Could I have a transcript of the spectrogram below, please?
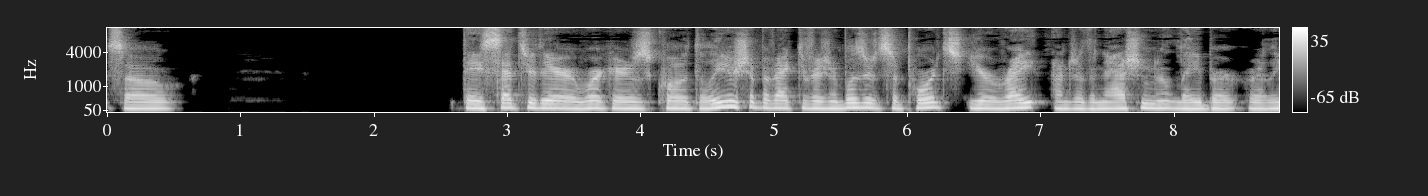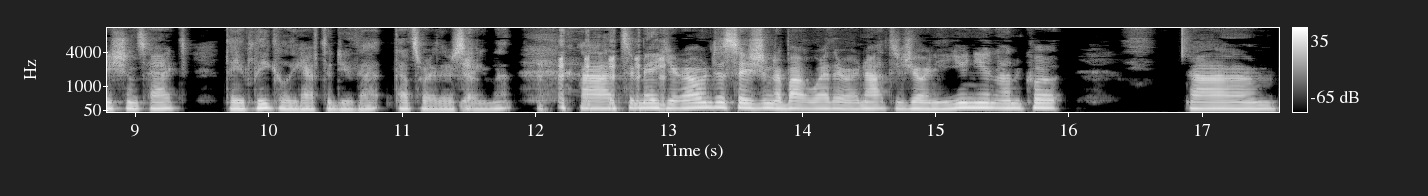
so they said to their workers, quote, the leadership of Activision Blizzard supports your right under the National Labor Relations Act. They legally have to do that. That's why they're saying yep. that. Uh, to make your own decision about whether or not to join a union, unquote. Um,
